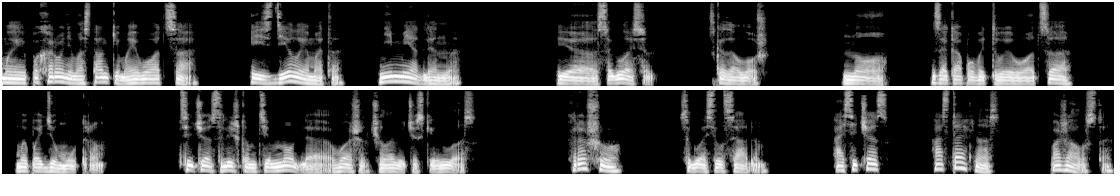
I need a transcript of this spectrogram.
Мы похороним останки моего отца. И сделаем это немедленно». «Я согласен», — сказал Ложь. «Но закапывать твоего отца мы пойдем утром. Сейчас слишком темно для ваших человеческих глаз». «Хорошо», — согласился Адам. «А сейчас оставь нас, пожалуйста.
